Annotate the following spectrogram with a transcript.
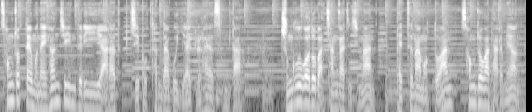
성조 때문에 현지인들이 알아듣지 못한다고 이야기를 하였습니다. 중국어도 마찬가지지만 베트남어 또한 성조가 다르면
